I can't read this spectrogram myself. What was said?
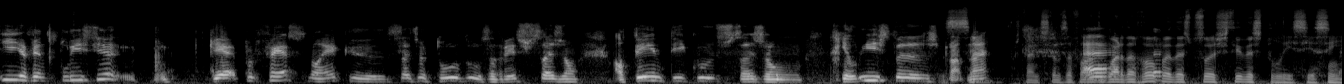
e havendo polícia, que é, prefere-se, não é, que seja tudo, os adereços sejam autênticos, sejam realistas, pronto, não é? Portanto, estamos a falar do guarda-roupa das pessoas vestidas de polícia, sim.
